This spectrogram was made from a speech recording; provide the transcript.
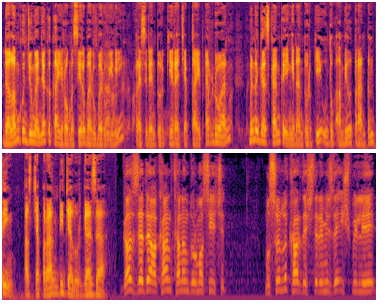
Dalam kunjungannya ke Kairo, Mesir baru-baru ini, Presiden Turki Recep Tayyip Erdogan menegaskan keinginan Turki untuk ambil peran penting pasca perang di jalur Gaza. Gazze'de akan kanın durması için Mısırlı kardeşlerimizle işbirliği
